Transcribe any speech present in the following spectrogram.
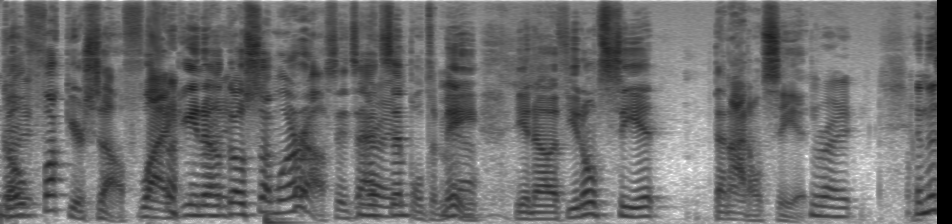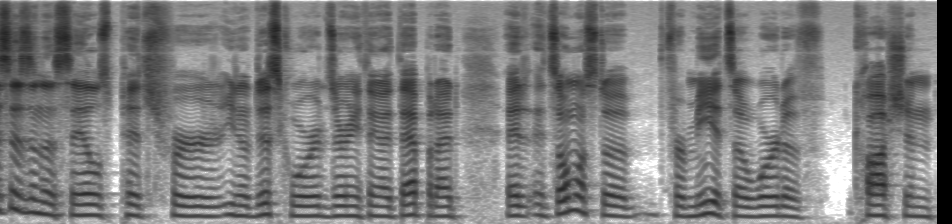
Go fuck yourself. Like, you know, right. go somewhere else. It's that right. simple to me. Yeah. You know, if you don't see it, then I don't see it. Right. And this isn't a sales pitch for, you know, discords or anything like that, but I'd it, it's almost a for me it's a word of caution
